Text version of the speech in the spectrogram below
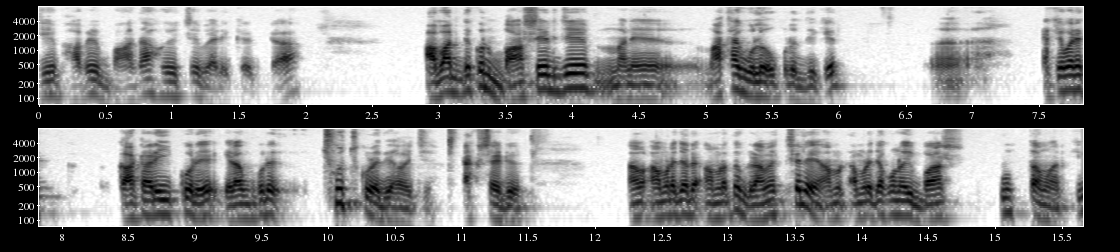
যেভাবে বাঁধা হয়েছে ব্যারিকেডটা আবার দেখুন বাঁশের যে মানে মাথাগুলো উপরের দিকে একেবারে কাটারি করে, এরকম করে ছুচ করে দেওয়া হয়েছে এক সাইডে আমরা যারা, আমরা তো গ্রামের ছেলে আমরা যখন ওই বাঁশ পুঁততাম আর কি,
